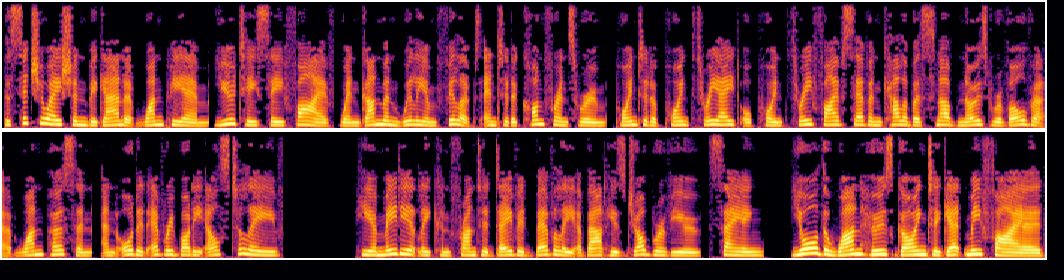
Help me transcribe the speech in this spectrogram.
The situation began at 1 p.m. UTC-5 when gunman William Phillips entered a conference room, pointed a .38 or .357 caliber snub-nosed revolver at one person, and ordered everybody else to leave. He immediately confronted David Beverly about his job review, saying, "'You're the one who's going to get me fired."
